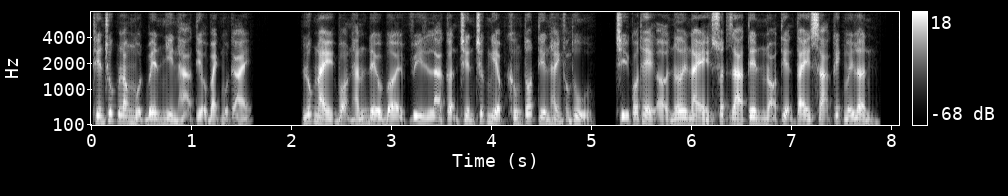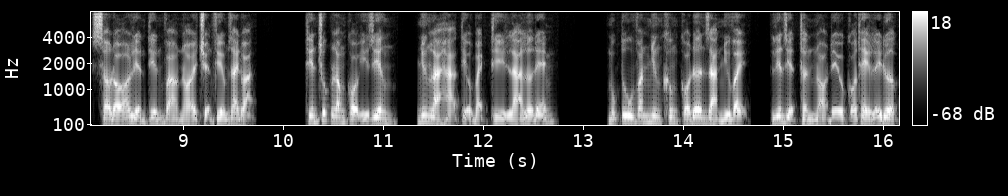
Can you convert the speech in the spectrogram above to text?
thiên trúc long một bên nhìn hạ tiểu bạch một cái lúc này bọn hắn đều bởi vì là cận chiến chức nghiệp không tốt tiến hành phòng thủ, chỉ có thể ở nơi này xuất ra tên nọ tiện tay xạ kích mấy lần, sau đó liền tiến vào nói chuyện phiếm giai đoạn. Thiên trúc long có ý riêng, nhưng là hạ tiểu bạch thì là lơ đễm mục tu văn nhưng không có đơn giản như vậy, liên diệt thần nọ đều có thể lấy được,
